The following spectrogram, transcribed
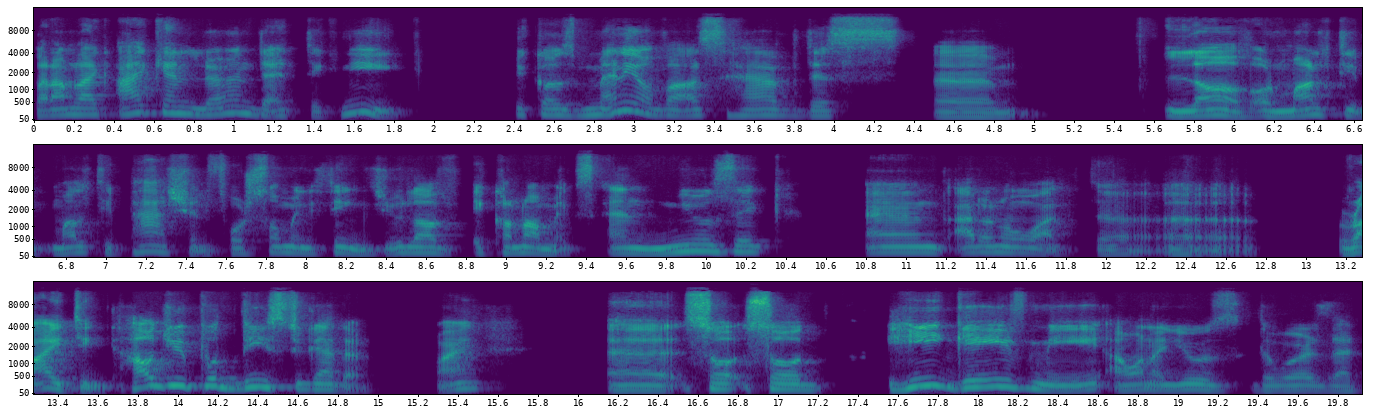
But I'm like, I can learn that technique because many of us have this um, love or multi multi passion for so many things. You love economics and music and I don't know what uh, uh, writing. How do you put these together, right? Uh, so so he gave me. I want to use the words that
